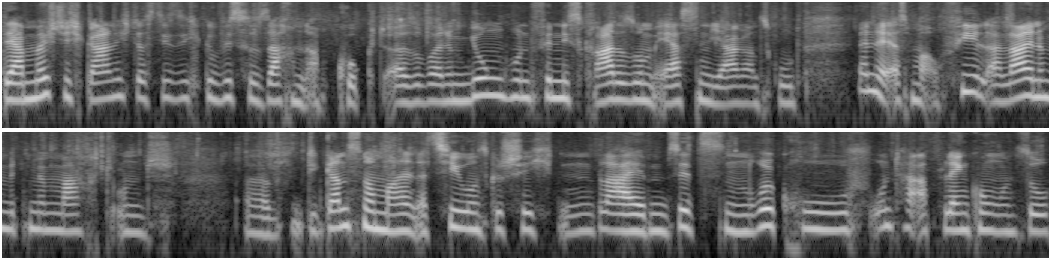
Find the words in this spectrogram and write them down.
da möchte ich gar nicht, dass die sich gewisse Sachen abguckt. Also bei einem jungen Hund finde ich es gerade so im ersten Jahr ganz gut, wenn der erstmal auch viel alleine mit mir macht und äh, die ganz normalen Erziehungsgeschichten bleiben, sitzen, Rückruf, unter Ablenkung und so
